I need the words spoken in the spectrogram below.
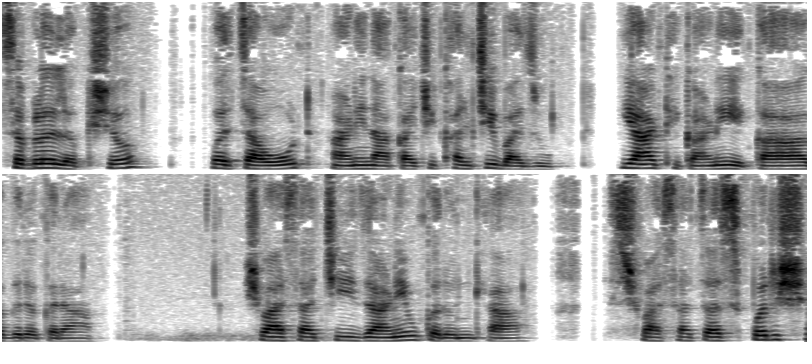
सगळं लक्ष वरचा ओठ आणि नाकाची खालची बाजू या ठिकाणी एकाग्र करा. श्वासाची जाणीव करून घ्या. श्वासाचा स्पर्श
